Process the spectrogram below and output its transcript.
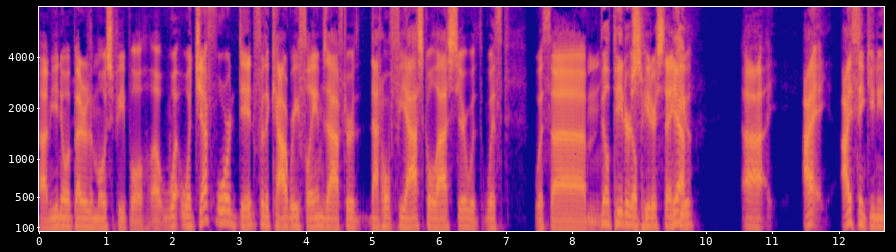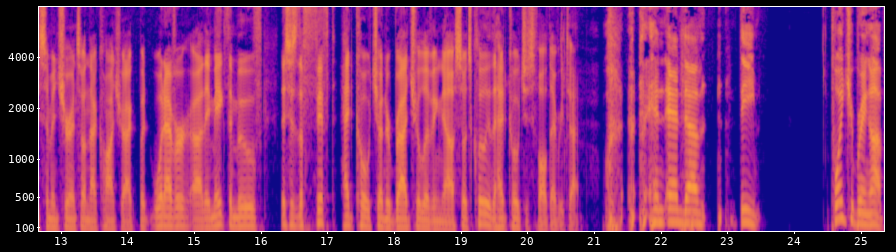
um, you know it better than most people. Uh, what what Geoff Ward did for the Calgary Flames after that whole fiasco last year with with with um, Bill Peters. Bill Peters, thank yeah. you. Uh, I I think you need some insurance on that contract, but whatever. Uh, they make the move. This is the fifth head coach under Brad Treliving now, so it's clearly the head coach's fault every time. and and um, the point you bring up,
